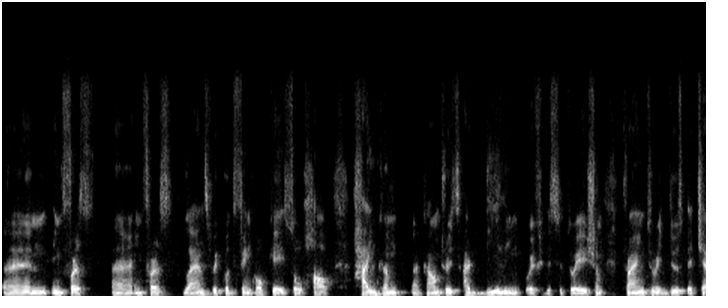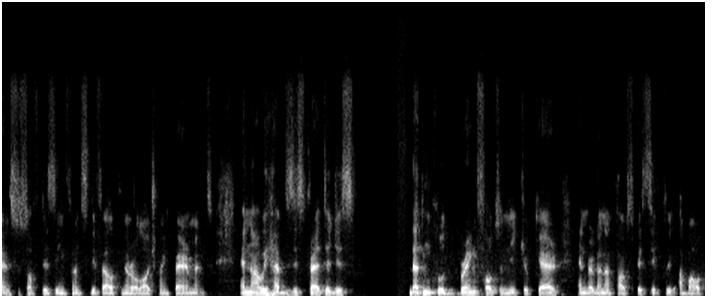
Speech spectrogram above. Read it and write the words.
And in first uh, in first glance, we could think, okay, so how high income uh, countries are dealing with the situation, trying to reduce the chances of these infants develop neurological impairment. And now we have these strategies that include brain focus and NICU care, and we're gonna talk specifically about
